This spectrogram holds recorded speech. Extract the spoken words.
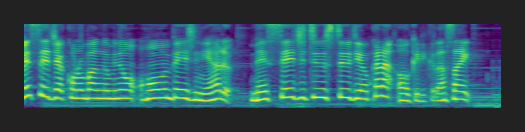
メッセージはこの番組のホームページにあるメッセージトゥーストゥディオからお送りください。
